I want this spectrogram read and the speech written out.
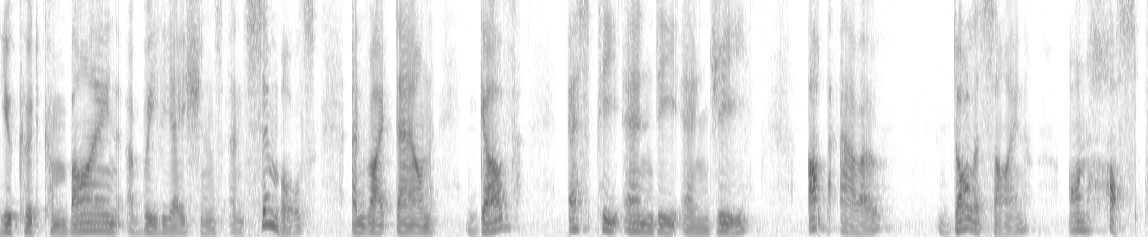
you could combine abbreviations and symbols and write down gov, SPNDNG, up arrow, dollar sign on HOSP.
